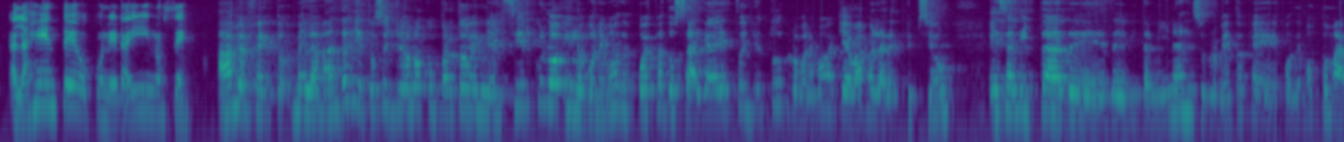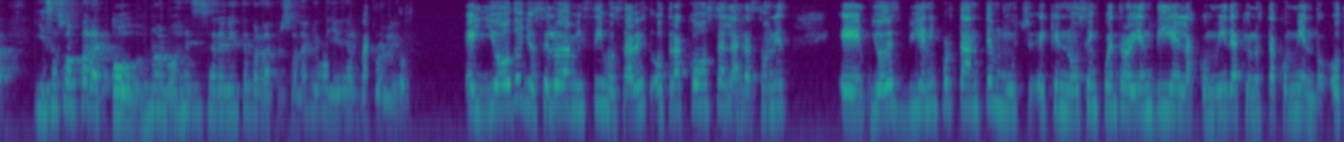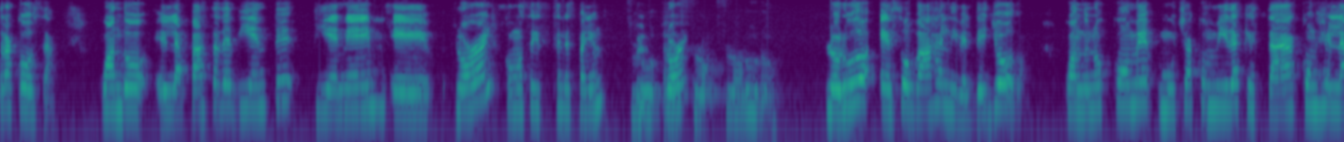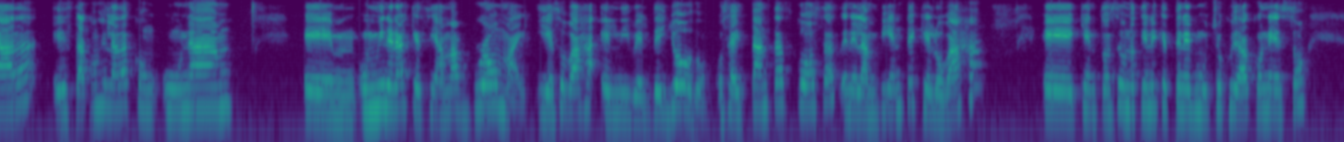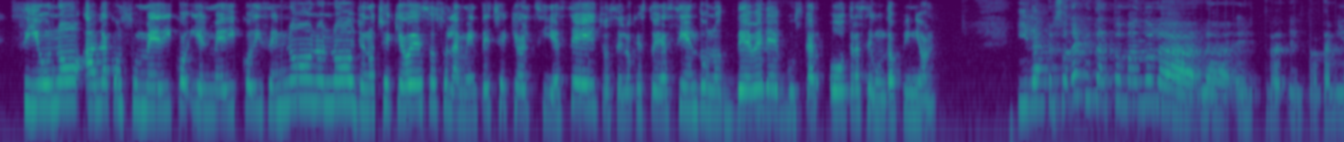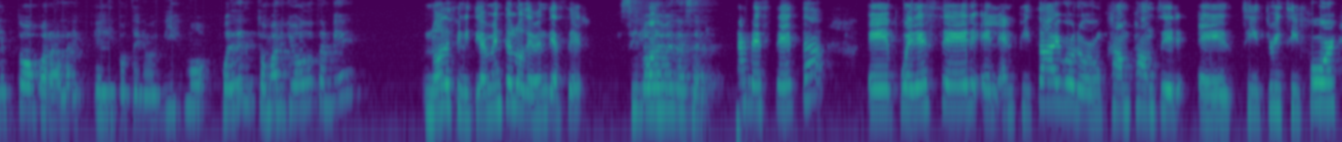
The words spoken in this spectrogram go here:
a la gente o poner ahí, no sé. Ah, perfecto. Me la mandas y entonces yo lo comparto en el círculo y lo ponemos después cuando salga esto en YouTube, lo ponemos aquí abajo en la descripción, esa lista de, vitaminas y suplementos que podemos tomar. Y esas son para todos, ¿no? No es necesariamente para las personas que tienen algún problema. El yodo yo se lo doy a mis hijos, ¿sabes? Otra cosa, las razones eh, yodo es bien importante, mucho, es que no se encuentra hoy en día en las comidas que uno está comiendo. Otra cosa, cuando eh, la pasta de diente tiene eh, fluoride, ¿cómo se dice en español? fluoruro. Fluoruro, eso baja el nivel de yodo. Cuando uno come mucha comida que está congelada, está congelada con una, em, un mineral que se llama bromide y eso baja el nivel de yodo. O sea, hay tantas cosas en el ambiente que lo baja, eh, que entonces uno tiene que tener mucho cuidado con eso si uno habla con su médico y el médico dice, no, no, no, yo no chequeo eso, solamente chequeo el TSH o sé lo que estoy haciendo, uno debe de buscar otra segunda opinión. ¿Y las personas que están tomando el, tratamiento para el hipotiroidismo pueden tomar yodo también? No, definitivamente lo deben de hacer. Sí lo deben de hacer. La receta eh, puede ser el NP-thyroid o un compounded eh, T3, T4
